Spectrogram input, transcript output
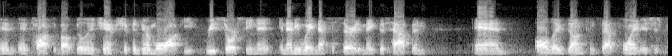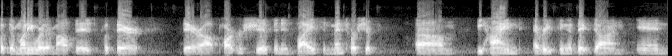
and, and talked about building a championship in here in Milwaukee, resourcing it in any way necessary to make this happen. And all they've done since that point is just put their money where their mouth is, put their their uh, partnership and advice and mentorship um, behind everything that they've done. And,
